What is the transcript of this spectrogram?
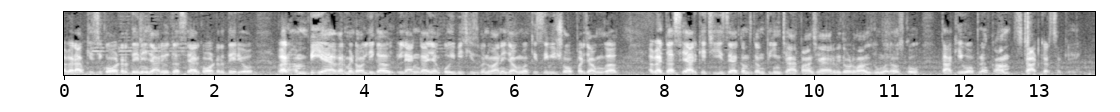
अगर आप किसी को ऑर्डर देने जा रहे हो, दस हज़ार का ऑर्डर दे रहे हो, अगर हम भी है, अगर मैं डॉली का लहंगा या कोई भी चीज़ बनवाने जाऊँगा, किसी भी शॉप पर जाऊँगा, अगर दस हज़ार की चीज़ है, कम से कम तीन, चार, पाँच हज़ार रुपये तो एडवांस दूँगा ना उसको, ताकि वो अपना काम स्टार्ट कर सके।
